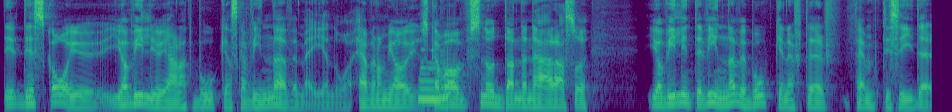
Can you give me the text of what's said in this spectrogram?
det, det, ska ju, jag vill ju gärna att boken ska vinna över mig ändå, även om jag ska mm. vara snuddande nära, så jag vill inte vinna över boken efter 50 sidor.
